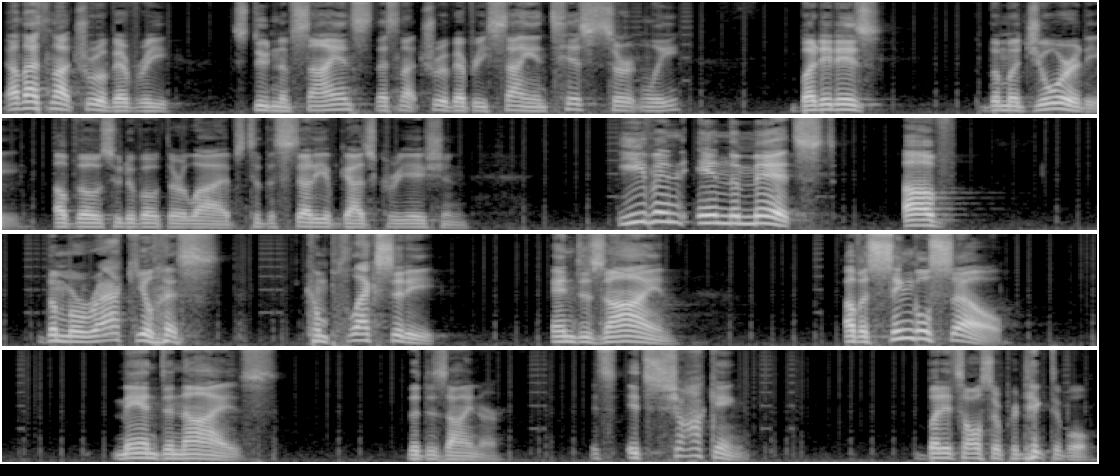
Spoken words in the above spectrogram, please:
Now, that's not true of every student of science, that's not true of every scientist, certainly, but it is the majority of those who devote their lives to the study of God's creation. Even in the midst of the miraculous complexity and design of a single cell, man denies the designer. It's, it's shocking, but it's also predictable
